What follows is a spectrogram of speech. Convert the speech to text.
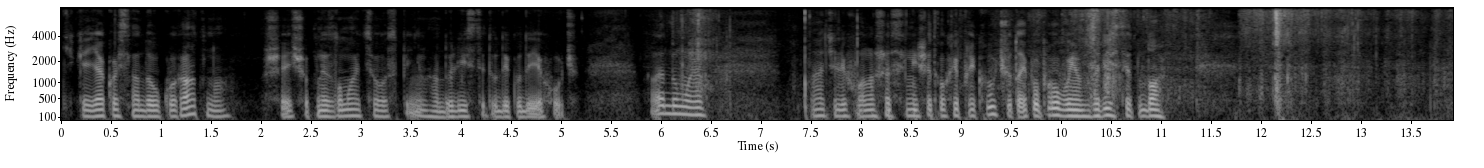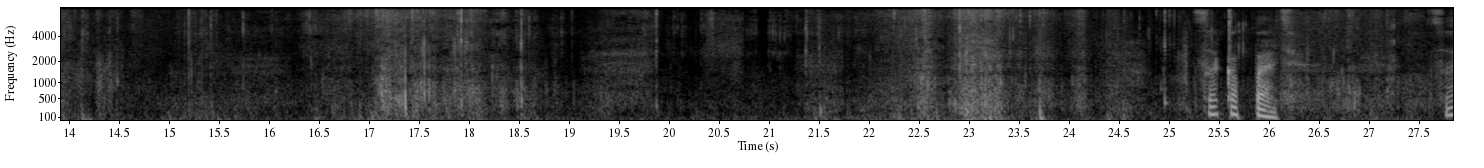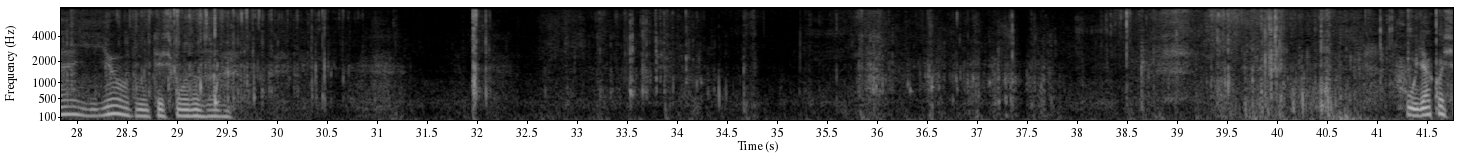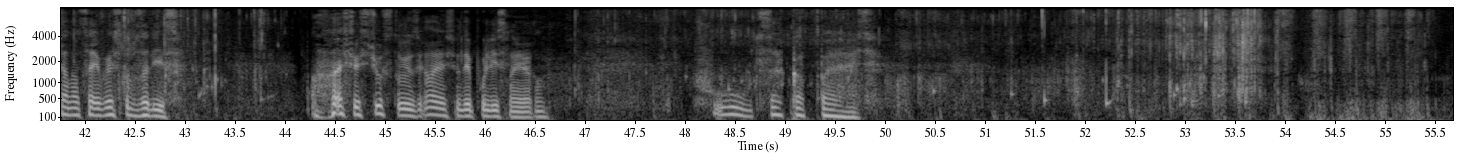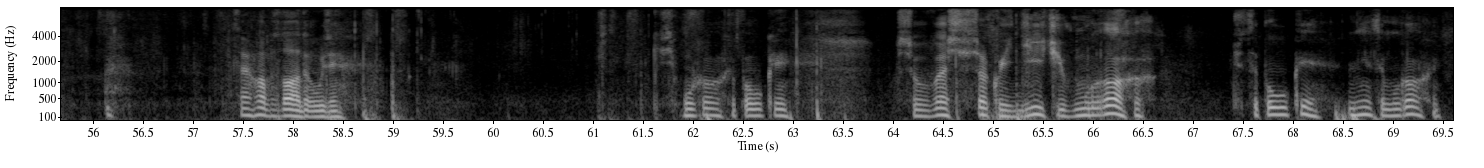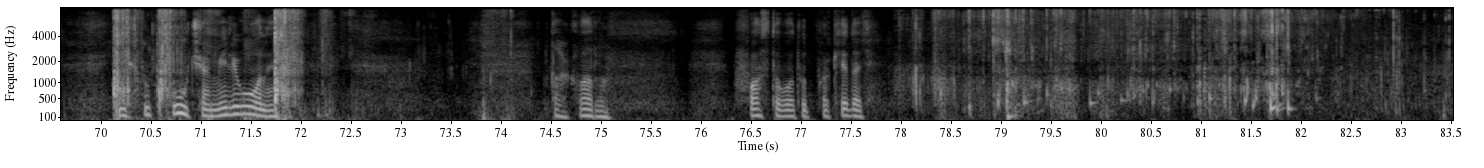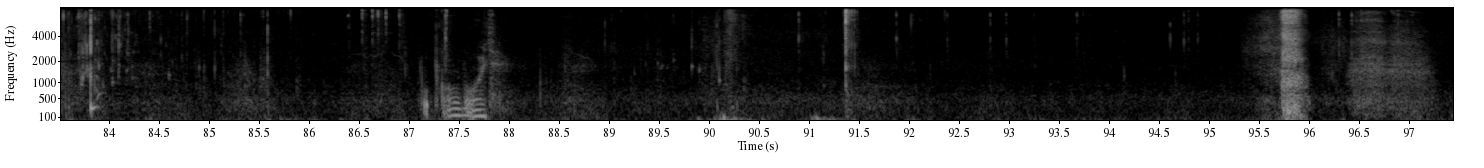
Тільки якось треба акуратно, ще й щоб не зламати цього спінінга, долізти туди, куди я хочу. Але думаю, А телефона ще сильніше трохи прикручу та й попробуємо залізти туди. Це капець. Це йобнутись можна зараз. Якось я на цей виступ заліз. Але щось чувствую, зря я сюди поліз, навірно. Фу, це капець. Це габзда, друзі. Якісь мурахи, пауки. Все, весь всякої дічі в мурахах. Чи це пауки? Ні, це мурахи. Їх тут куча, мільйони. Так, ладно. Фастово тут прокидать. Попробовать.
